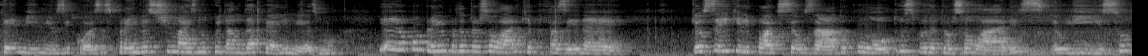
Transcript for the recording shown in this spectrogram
creminhos e coisas para investir mais no cuidado da pele mesmo. E aí eu comprei o protetor solar, que é para fazer, né, que eu sei que ele pode ser usado com outros protetores solares, eu li isso.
